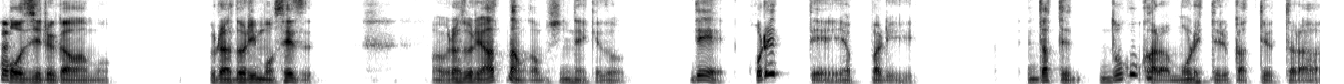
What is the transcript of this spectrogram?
報じる側も。裏取りもせず。まあ、裏取りあったのかもしんないけど。で、これってやっぱり、だってどこから漏れてるかって言ったら、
